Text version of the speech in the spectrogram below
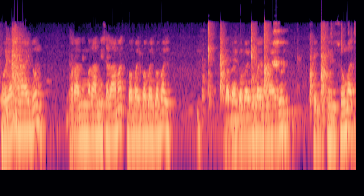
So yan mga idol. Maraming maraming salamat. Bye bye bye bye bye bye. Bye bye bye bye mga idol. Thank you, thank you so much.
